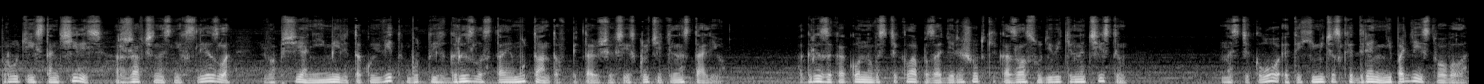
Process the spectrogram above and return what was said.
Прутья истончились, ржавчина с них слезла, и вообще они имели такой вид, будто их грызла стая мутантов, питающихся исключительно сталью. Огрызок оконного стекла позади решетки казался удивительно чистым, на стекло эта химическая дрянь не подействовала,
